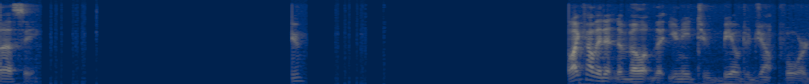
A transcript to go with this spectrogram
Let's see. I like how they didn't develop that you need to be able to jump forward.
